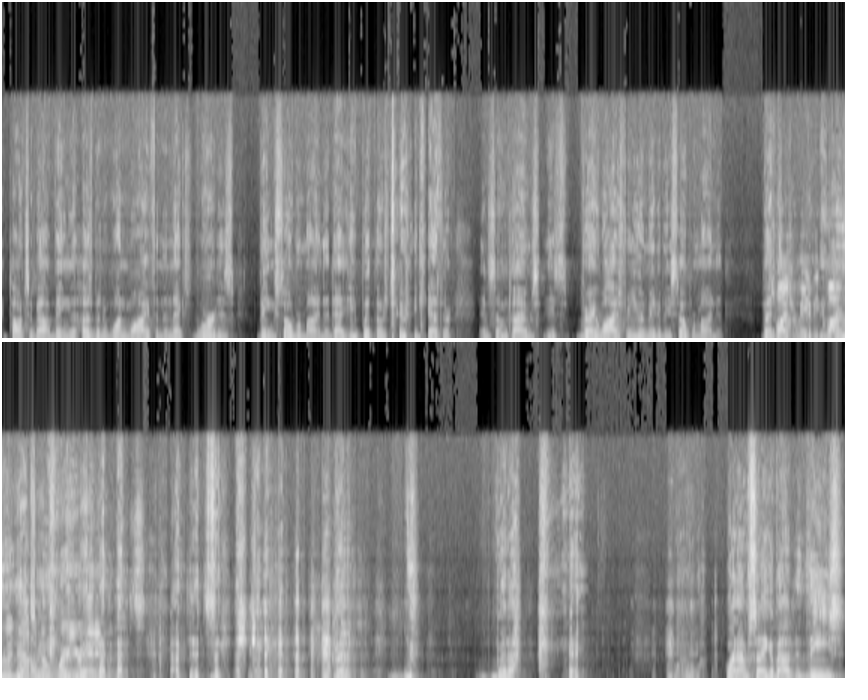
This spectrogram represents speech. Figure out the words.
it talks about being the husband of one wife, and the next word is being sober minded. That, he put those two together, and sometimes it's very wise for you and me to be sober minded. But It's wise for me to be quiet right now. I don't know where you're headed with this. but I, what I'm saying about these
